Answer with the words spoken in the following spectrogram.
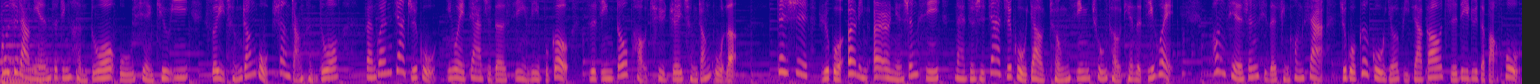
过去两年资金很多，无限 QE，所以成长股上涨很多。反观价值股，因为价值的吸引力不够，资金都跑去追成长股了。但是如果二零二二年升息，那就是价值股要重新出头天的机会。况且升息的情况下，如果个股有比较高值利率的保护，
